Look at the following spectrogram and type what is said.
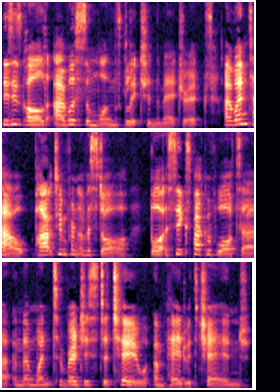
This is called I Was Someone's Glitch in the Matrix. I went out, parked in front of a store, bought a six pack of water, and then went to register two and paid with change.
